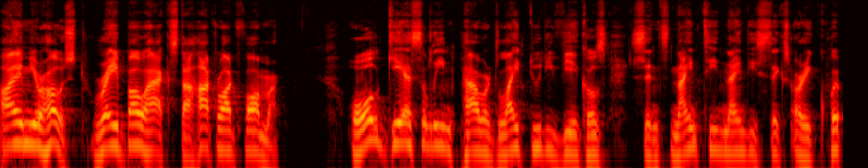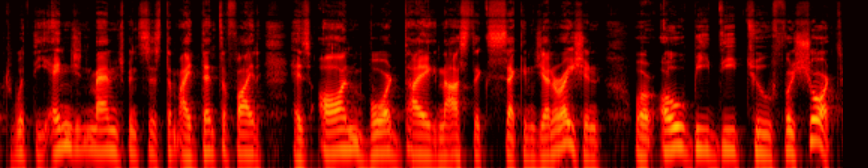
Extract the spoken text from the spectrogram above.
I am your host, Ray Bohacz, the Hot Rod Farmer. All gasoline powered light duty vehicles since 1996 are equipped with the engine management system identified as Onboard Diagnostics Second Generation, or OBD2 for short.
